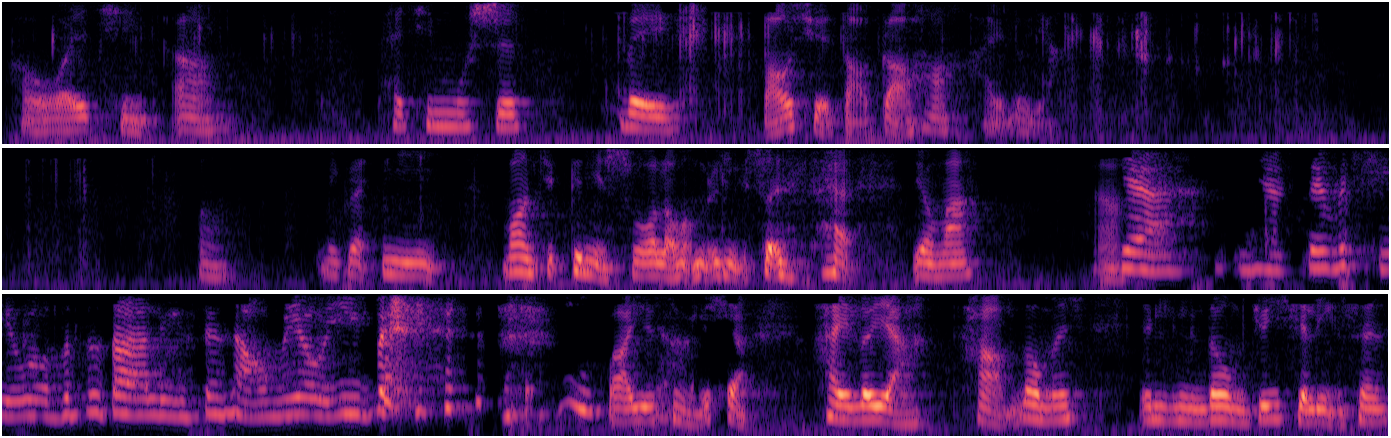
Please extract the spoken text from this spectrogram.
好，我也请啊，太清牧师为宝血祷告哈。哈利路亚。嗯，没关你忘记跟你说了，我们领圣餐有吗？啊。呀，对不起，我不知道领圣餐，我没有预备。不好意思，没事。还有路亚。好，那我们领的我们就一起领圣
